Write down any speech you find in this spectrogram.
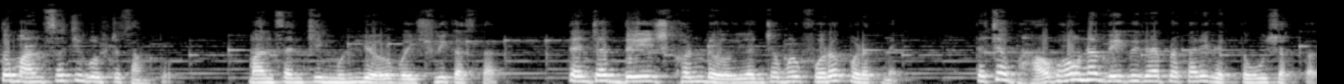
तो माणसाची गोष्ट सांगतो. माणसांची मूल्य वैश्विक असतात. त्यांच्यात देश खंड यांच्यामुळे फरक पडत नाही. त्याच्या भावभावना वेगवेगळ्या प्रकारे व्यक्त होऊ शकतात.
